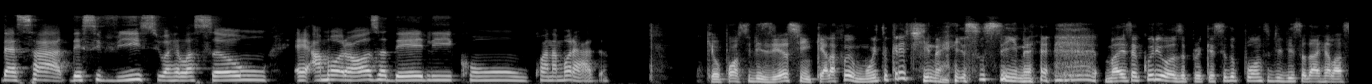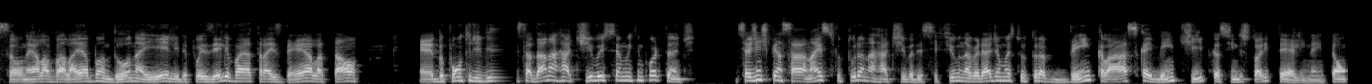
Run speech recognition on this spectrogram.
dessa desse vício, a relação é, amorosa dele com, com a namorada eu posso dizer assim, que ela foi muito cretina, isso sim, né? Mas é curioso, porque se do ponto de vista da relação, né, ela vai lá e abandona ele, depois ele vai atrás dela, tal, é, do ponto de vista da narrativa, isso é muito importante. Se a gente pensar na estrutura narrativa desse filme, na verdade é uma estrutura bem clássica e bem típica, assim, de storytelling, né? Então,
